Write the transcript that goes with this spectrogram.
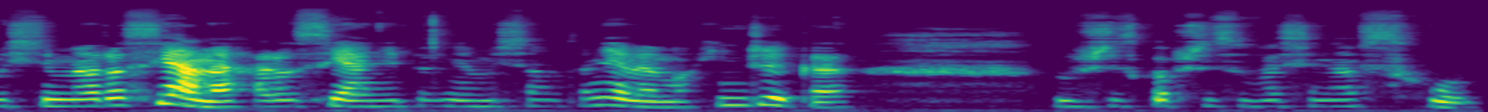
myślimy o Rosjanach, a Rosjanie pewnie myślą to, nie wiem, o Chińczykach, bo wszystko przesuwa się na wschód.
